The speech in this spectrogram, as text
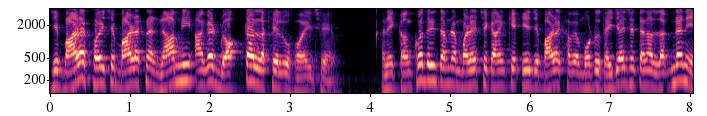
જે બાળક હોય છે, બાળકના નામની આગળ ડૉક્ટર લખેલું હોય છે. અને કંકોત્રી તમને મળે છે કારણ કે એ જે બાળક હવે મોટું થઈ જાય છે, તેના લગ્નની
